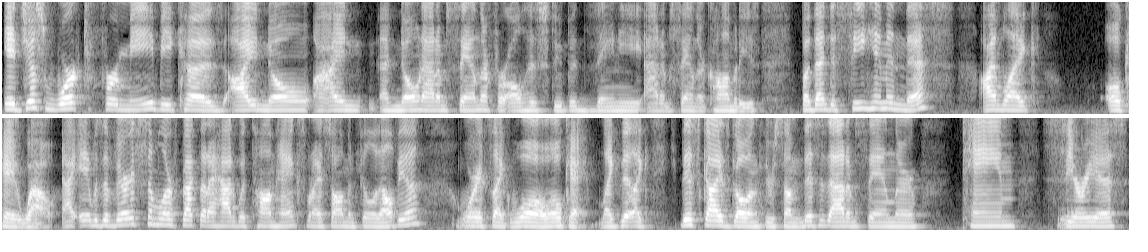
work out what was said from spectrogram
It just worked for me because I know I had known Adam Sandler for all his stupid zany Adam Sandler comedies, but then to see him in this, I'm like, okay, wow. I, it was a very similar effect that I had with Tom Hanks when I saw him in Philadelphia, where it's like, whoa, okay, like th- like this guy's going through some. This is Adam Sandler, tame, serious.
